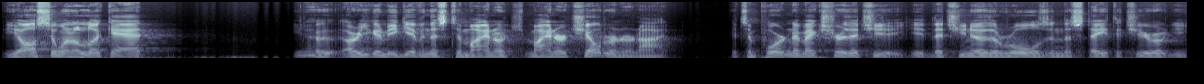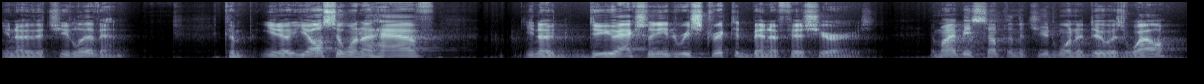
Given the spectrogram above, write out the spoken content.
you also want to look at, you know, are you going to be giving this to minor minor children or not? It's important to make sure that you that you know the rules in the state that you you know that you live in. You know, you also want to have, you know, do you actually need restricted beneficiaries? It might be something that you'd want to do as well.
